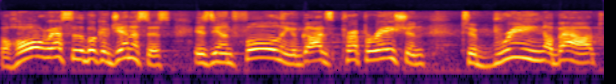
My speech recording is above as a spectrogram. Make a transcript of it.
The whole rest of the book of Genesis is the unfolding of God's preparation to bring about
